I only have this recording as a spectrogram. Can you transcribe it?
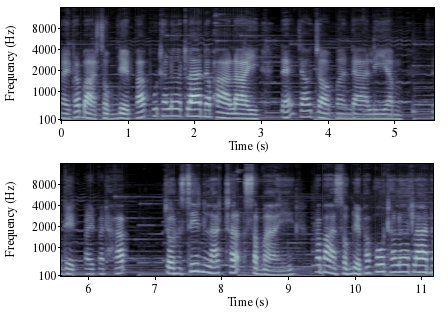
ในพระบาทสมเด็จพระพุทธเลิศล่านภาลัย และเจ้าจอมมารดาเลียม เสด็จไปประทับ จนสิ้นรัชสมัย พระบาทสมเด็จพระพุทธเลิศล่าน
